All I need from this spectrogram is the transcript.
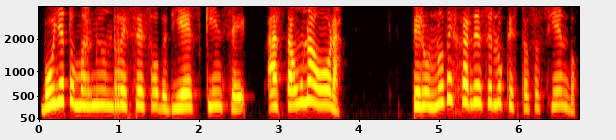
voy a tomarme un receso de 10, 15, hasta una hora, pero no dejar de hacer lo que estás haciendo.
